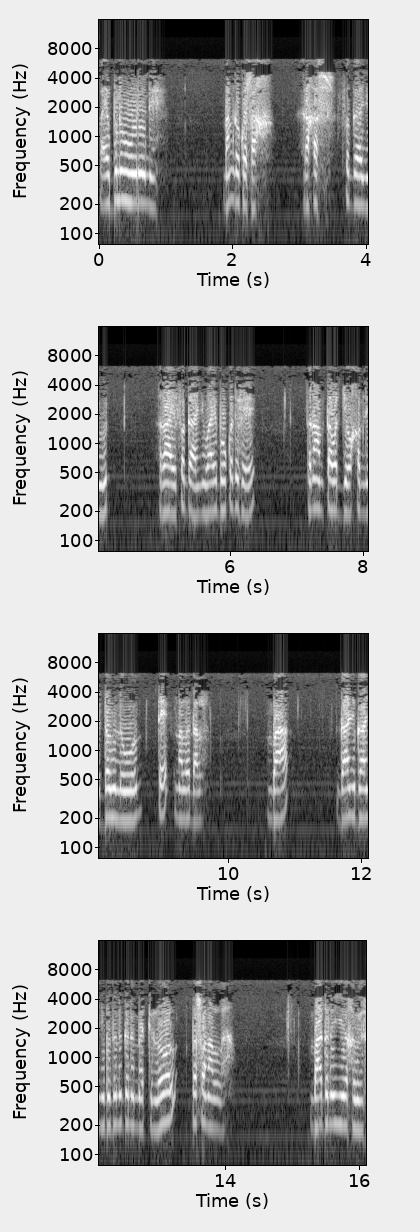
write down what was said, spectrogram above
Waaye bu la wóoree ne man nga ko sax raxas fa gaañuwut raay fa gaañu waaye boo ko dana am tawat joo xam daw la woon te na la dal. Mbaa gaañu gaañu ba dana gën a metti lool ba sonal la. Mbaa dana yéex a wér.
